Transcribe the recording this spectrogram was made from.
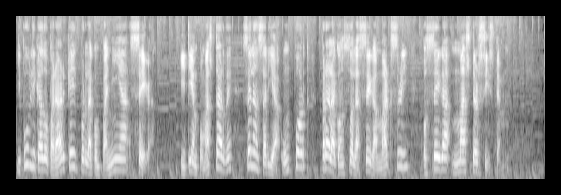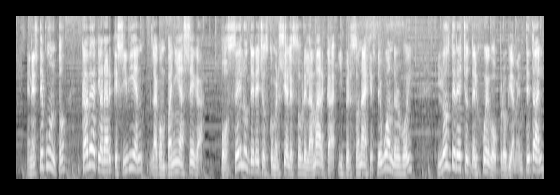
y publicado para arcade por la compañía Sega. Y tiempo más tarde se lanzaría un port para la consola Sega Mark III o Sega Master System. En este punto, cabe aclarar que si bien la compañía Sega posee los derechos comerciales sobre la marca y personajes de Wonder Boy, los derechos del juego propiamente tal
